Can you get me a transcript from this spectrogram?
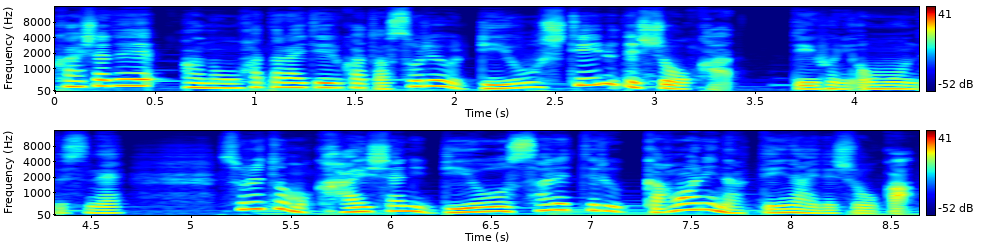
会社で、あの、働いている方はそれを利用しているでしょうかっていうふうに思うんですね。それとも会社に利用されてる側になっていないでしょうか。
